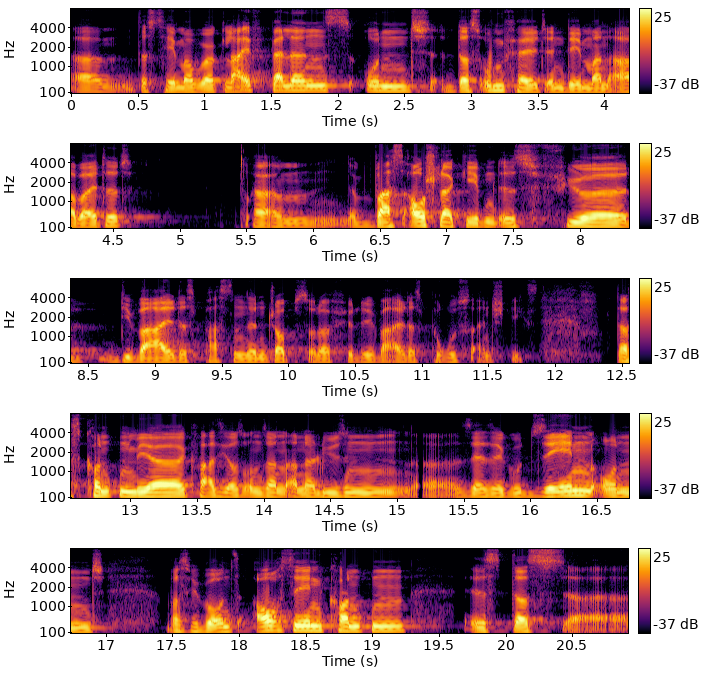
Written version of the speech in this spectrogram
ähm, das Thema Work-Life-Balance und das Umfeld, in dem man arbeitet, ähm, was ausschlaggebend ist für die Wahl des passenden Jobs oder für die Wahl des Berufseinstiegs. Das konnten wir quasi aus unseren Analysen äh, sehr, sehr gut sehen. Und was wir bei uns auch sehen konnten, ist, dass äh,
